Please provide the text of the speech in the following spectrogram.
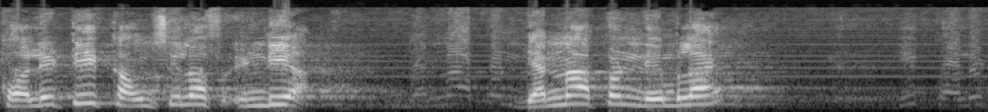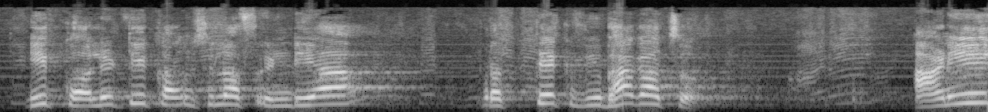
क्वालिटी काउन्सिल ऑफ इंडिया यांना आपण नेमलाय. ही क्वालिटी काउन्सिल ऑफ इंडिया प्रत्येक विभागाचं आणि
